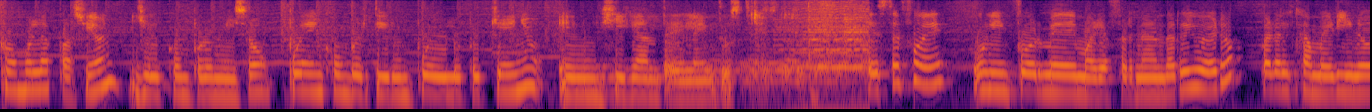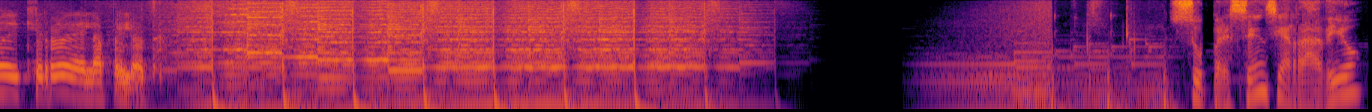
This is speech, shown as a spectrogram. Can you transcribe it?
cómo la pasión y el compromiso pueden convertir un pueblo pequeño en un gigante de la industria. Este fue un informe de María Fernanda Rivero para el camerino de que de la pelota. Su presencia radio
